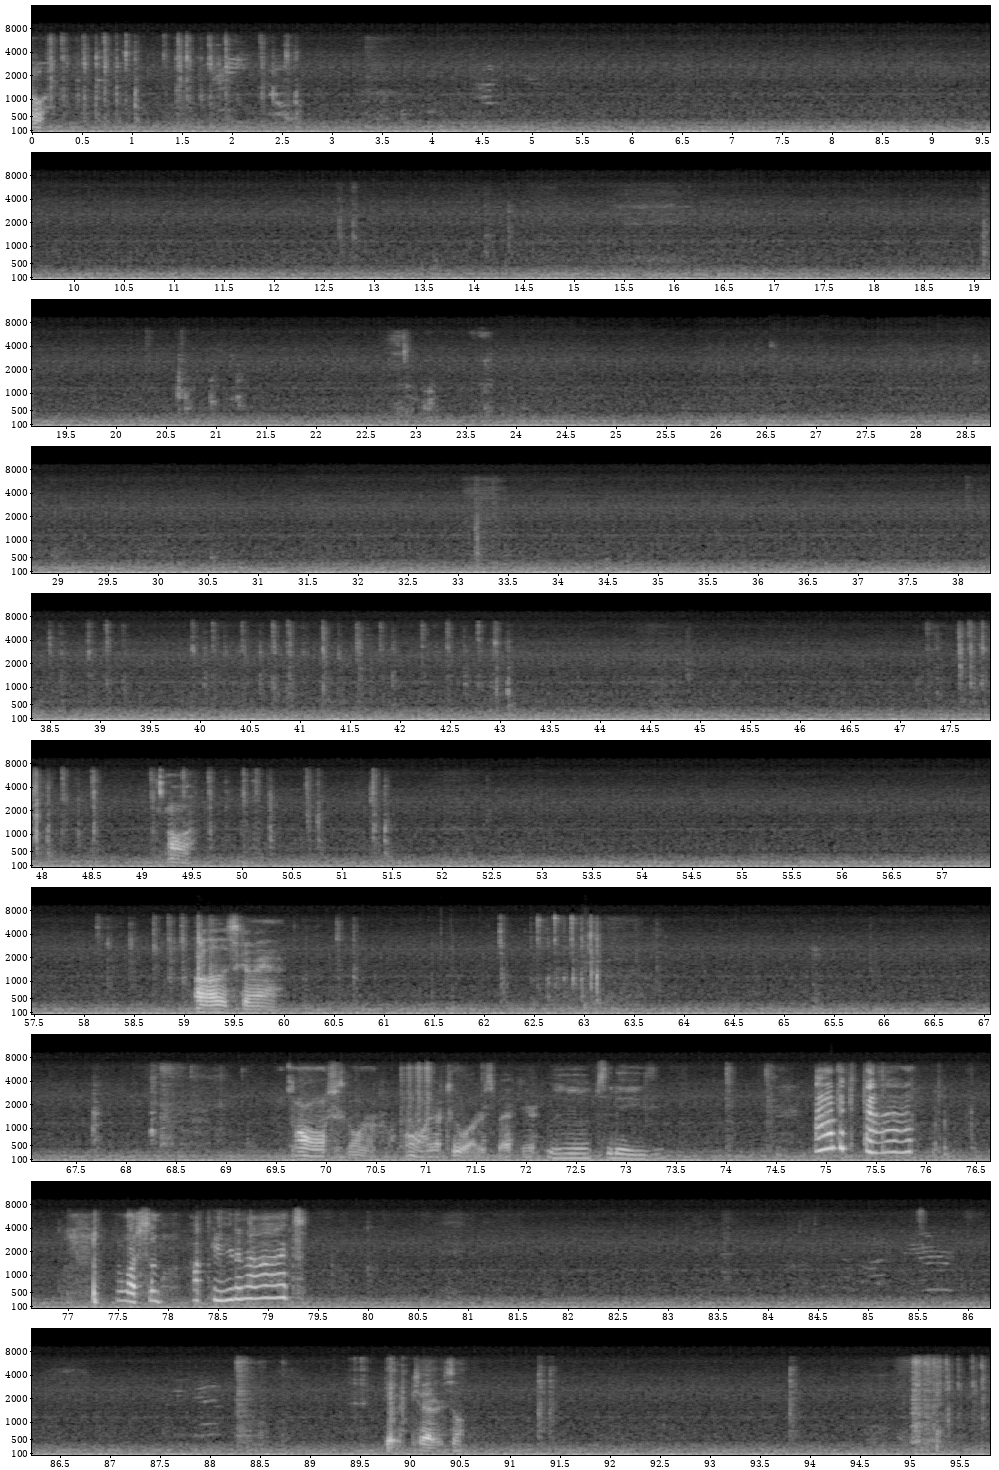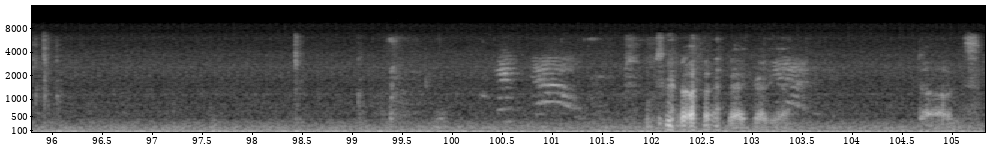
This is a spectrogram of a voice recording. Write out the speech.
Oh. Oh, let's go, man. Oh, she's going. Oh, I got two waters back here. Oopsie ah, daisy. I watch some hockey tonight. Got a cat or something. Background, yeah. Dogs.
